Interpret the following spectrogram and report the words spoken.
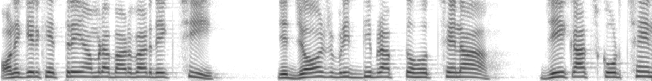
অনেকের ক্ষেত্রেই আমরা বারবার দেখছি যে যশ বৃদ্ধিপ্রাপ্ত হচ্ছে না, যে কাজ করছেন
